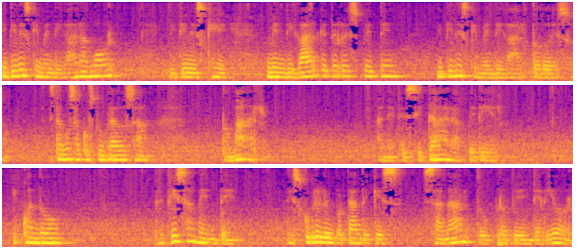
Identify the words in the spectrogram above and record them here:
ni tienes que mendigar amor, ni tienes que mendigar que te respeten, ni tienes que mendigar todo eso. Estamos acostumbrados a tomar, a necesitar, a pedir. Y cuando precisamente descubre lo importante que es sanar tu propio interior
